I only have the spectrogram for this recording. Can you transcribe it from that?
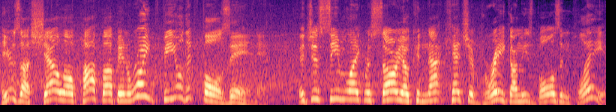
Here's a shallow pop-up in right field. It falls in. It just seemed like Rosario could not catch a break on these balls in play.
